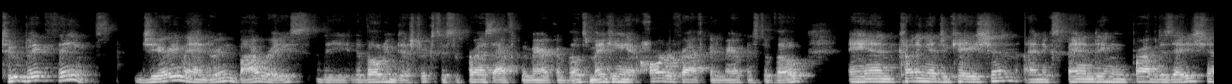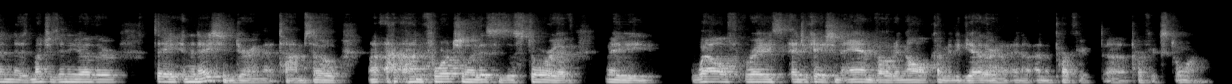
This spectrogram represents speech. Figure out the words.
two big things gerrymandering by race the, the voting districts to suppress African American votes, making it harder for African Americans to vote, and cutting education and expanding privatization as much as any other state in the nation during that time. So, uh, unfortunately, this is a story of maybe wealth, race, education, and voting all coming together in a, in a perfect, uh, perfect storm.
